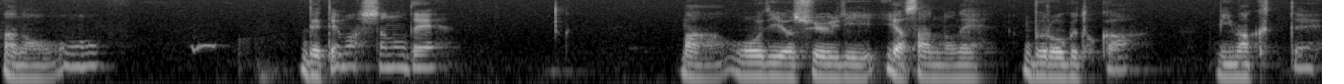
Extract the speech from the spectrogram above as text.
あの出てましたのでまあオーディオ修理屋さんのねブログとか見まくって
